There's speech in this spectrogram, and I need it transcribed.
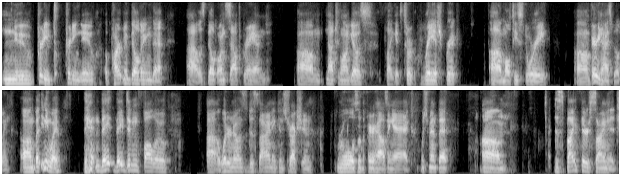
new, pretty pretty new apartment building that uh, was built on South Grand um, not too long ago. It's like it's sort of grayish brick, uh, multi-story, um, very nice building. Um, but anyway, they they didn't follow uh, what are known as the design and construction rules of the Fair Housing Act, which meant that um, despite their signage,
